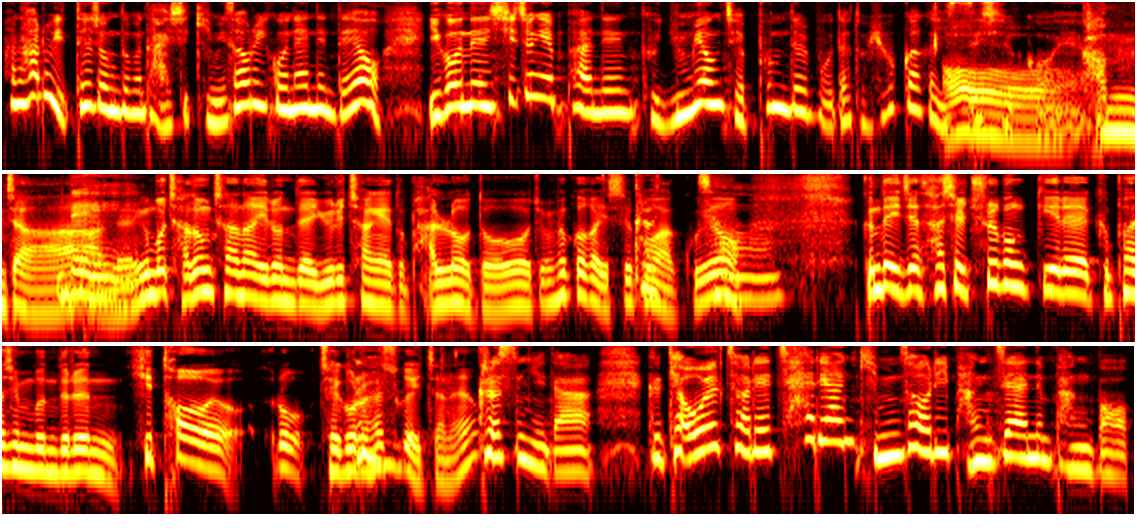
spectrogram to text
한 하루 이틀 정도면 다시 김이 서리곤 하는데요. 이거는 시중에 파는 그 유명 제품들보다 더 효과가 있으실 어, 거예요. 감자. 네. 네. 이거 뭐 자동차나 이런데 유리창에도 발로도 좀 효과가 있을 것 같고요. 그렇죠. 근데 이제 사실 출근길에 급하신 분들은 히터로 제거를 할수 가 있잖아요. 그렇습니다. 그 겨울철에 차량 김설이 방지하는 방법.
